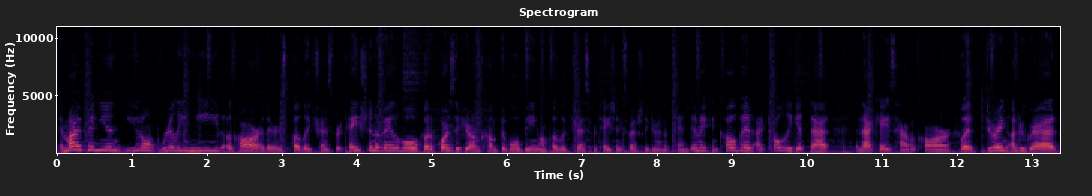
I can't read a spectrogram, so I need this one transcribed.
in my opinion, you don't really need a car. There is public transportation available, but of course, if you're uncomfortable being on public transportation, especially during the pandemic and COVID, I totally get that. In that case, have a car. But during undergrad,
